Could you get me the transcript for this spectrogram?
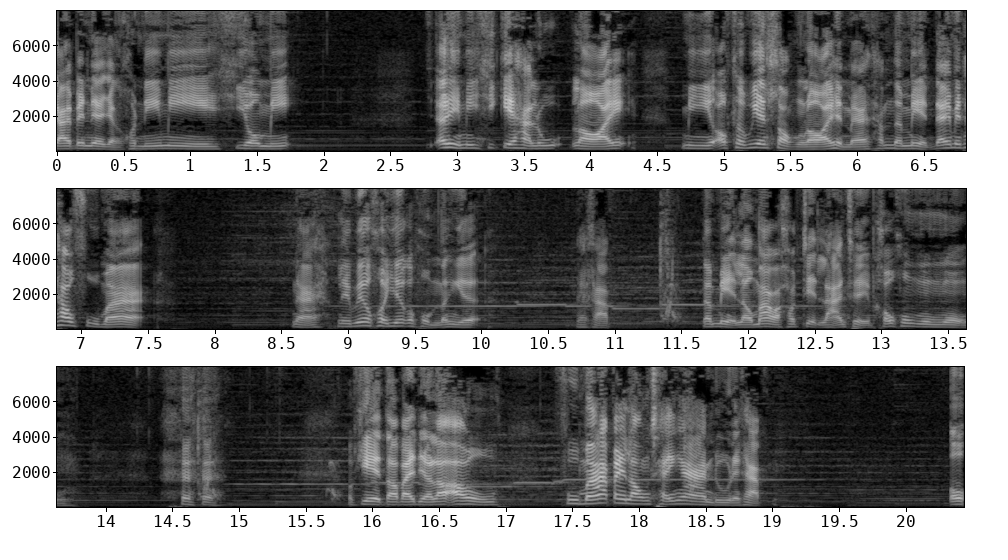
กลายเป็นเนี่ยอย่างคนนี้มีฮิโยมิเอ้ยมีชิเกฮารุร้อยมีออกเทเวียนสองร้อยเห็นไหมทำดาเมจได้ไม่เท่าฟูมานะเลเวลเขาเยอะกว่าผมตั้งเยอะนะครับดาเมจเรามากกว่าเขาเจ็ดล้านเฉยเขาคงงงๆ โอเค ต่อไปเดี๋ยวเราเอาฟูมะไปลองใช้งานดูนะครับ โอ้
